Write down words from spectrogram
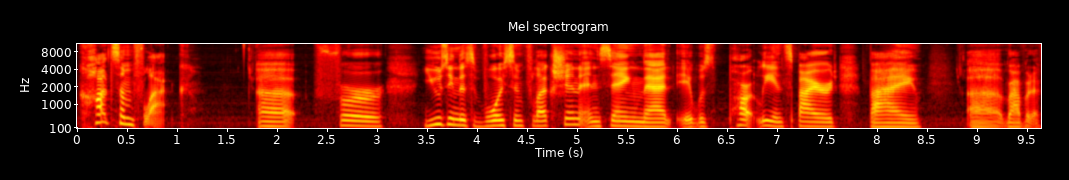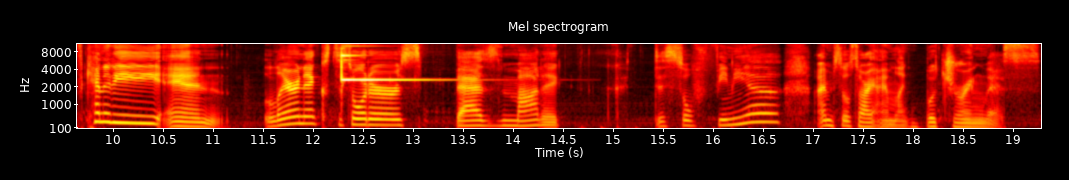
caught some flack uh, for using this voice inflection and saying that it was partly inspired by uh, Robert F. Kennedy and larynx disorders, spasmodic dysphonia. I'm so sorry, I'm like butchering this.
